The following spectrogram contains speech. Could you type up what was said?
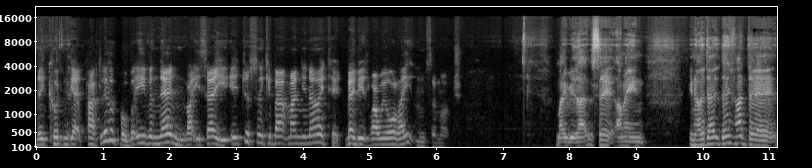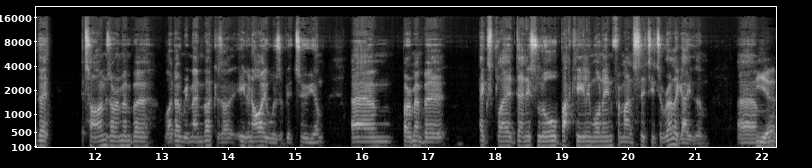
they couldn't get past Liverpool. But even then, like you say, it just think about Man United. Maybe it's why we all hate them so much. Maybe that's it. I mean, you know, they, have had their their times. I remember. Well, I don't remember because even I was a bit too young. Um, but I remember ex-player Denis Law backheeling one in for Man City to relegate them. Um, yeah.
